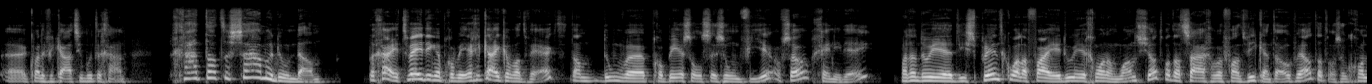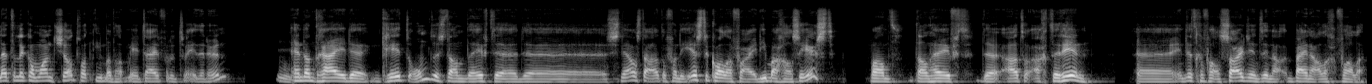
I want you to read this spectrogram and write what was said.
uh, kwalificatie moeten gaan. Ga dat eens samen doen dan. Dan ga je twee dingen proberen, kijken wat werkt. Dan doen we probeersel seizoen 4 of zo, geen idee. Maar dan doe je die sprint qualifier doe je gewoon een one-shot. Want dat zagen we van het weekend ook wel. Dat was ook gewoon letterlijk een one-shot. Want iemand had meer tijd voor de tweede run. Oeh. En dan draai je de grid om. Dus dan heeft de, de snelste auto van de eerste qualifier, die mag als eerst. Want dan heeft de auto achterin, eh, in dit geval Sargent in bijna alle gevallen,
